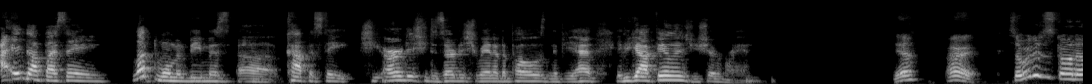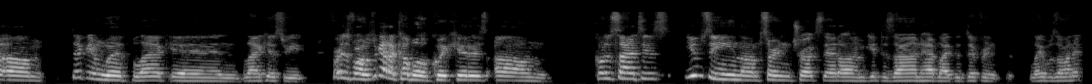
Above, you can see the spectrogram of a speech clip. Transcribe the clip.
I end up by saying let the woman be Miss uh Coppin State. She earned it, she deserved it, she ran out of pose. And if you had, if you got feelings, you should have ran. Yeah. All right. So we're just going to um sticking with Black and Black history. First and foremost, we got a couple of quick hitters. Um, Coach Scientists, you've seen um certain trucks that um get designed have like the different labels on it.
